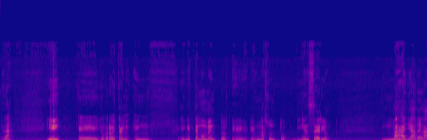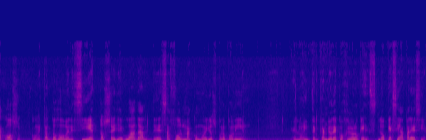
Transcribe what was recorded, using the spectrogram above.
¿verdad? Y eh, yo creo que están en, en este momento, eh, es un asunto bien serio. Más allá del acoso con estas dos jóvenes, si esto se llegó a dar de esa forma como ellos proponían, en los intercambios de correo lo que, lo que se aprecia,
